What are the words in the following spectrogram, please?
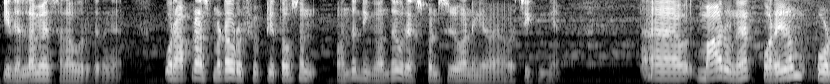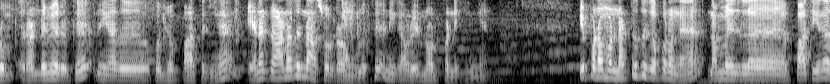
இது எல்லாமே செலவு இருக்குதுங்க. ஒரு அப்ராக்சிமேட்டாக ஒரு ஃபிஃப்டி தௌசண்ட் வந்து நீங்கள் வந்து ஒரு எக்ஸ்பென்சிவாக நீங்கள் வச்சுக்கிங்க. மாறுங்க. குறையும் கூடும். ரெண்டுமே இருக்குது நீங்கள் அது கொஞ்சம் பார்த்துக்குங்க எனக்கானது நான் சொல்கிறேன் உங்களுக்கு. நீங்கள் அப்படியே நோட் பண்ணிக்கிங்க. இப்போ நம்ம நட்டதுக்கு அப்புறங்க நம்ம இதில் பார்த்தீங்கன்னா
